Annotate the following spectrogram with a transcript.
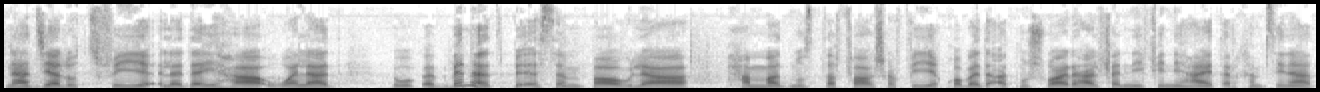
نادية لطفي لديها ولد بنت باسم باولا محمد مصطفى شفيق وبدأت مشوارها الفني في نهاية الخمسينات.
